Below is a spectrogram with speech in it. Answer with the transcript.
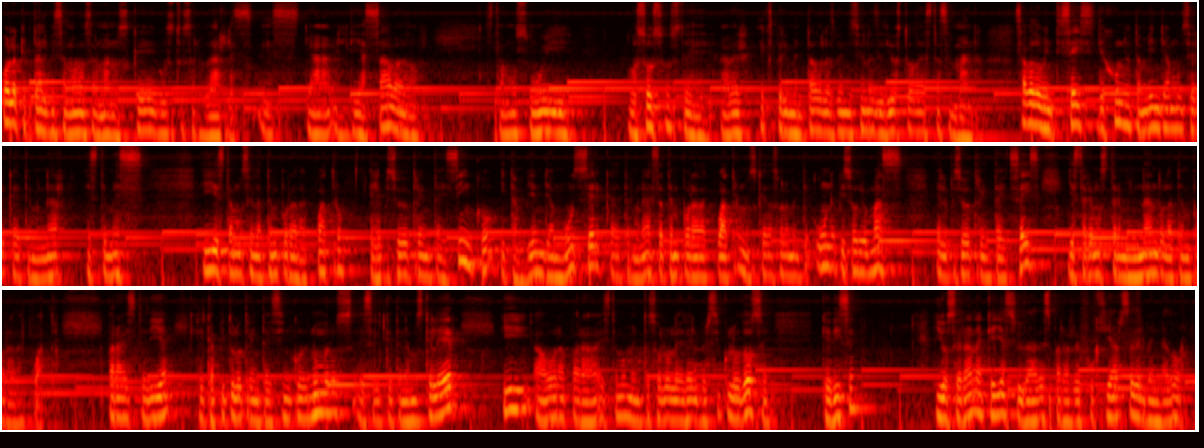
Hola, ¿qué tal mis amados hermanos? Qué gusto saludarles. Es ya el día sábado. Estamos muy gozosos de haber experimentado las bendiciones de Dios toda esta semana. Sábado 26 de junio, también ya muy cerca de terminar este mes y estamos en la temporada 4, el episodio 35 y también ya muy cerca de terminar esta temporada 4, nos queda solamente un episodio más, el episodio 36 y estaremos terminando la temporada 4. Para este día, el capítulo 35 de números es el que tenemos que leer y ahora para este momento solo leeré el versículo 12 que dice, y os serán aquellas ciudades para refugiarse del vengador,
